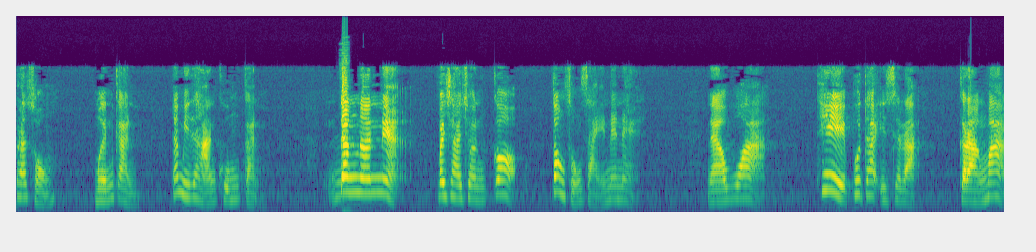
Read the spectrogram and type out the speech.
พระสงฆ์เหมือนกัน และมีทหารคุ้มกัน ดังนั้นเนี่ยประชาชนก็ต้องสงสัยแน่ๆนะว่าที่พุทธอิสระกลางมาก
